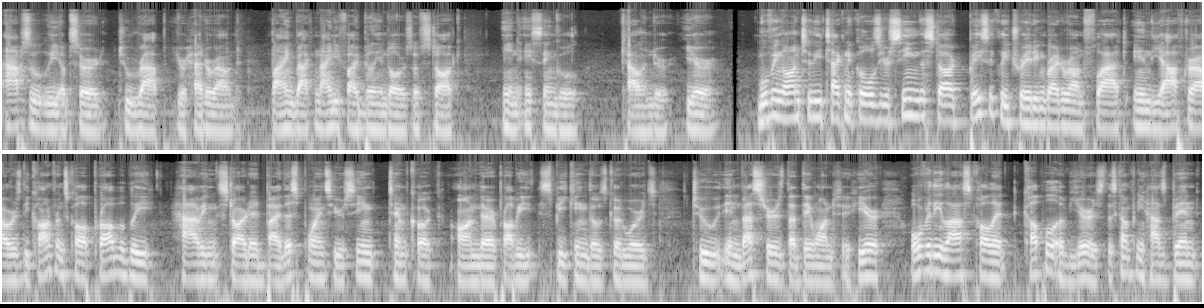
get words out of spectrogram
absolutely absurd to wrap your head around buying back $95 billion of stock in a single calendar year. Moving on to the technicals, you're seeing the stock basically trading right around flat in the after hours. The conference call probably having started by this point. So you're seeing Tim Cook on there, probably speaking those good words to investors that they wanted to hear. Over the last, call it, couple of years, this company has been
